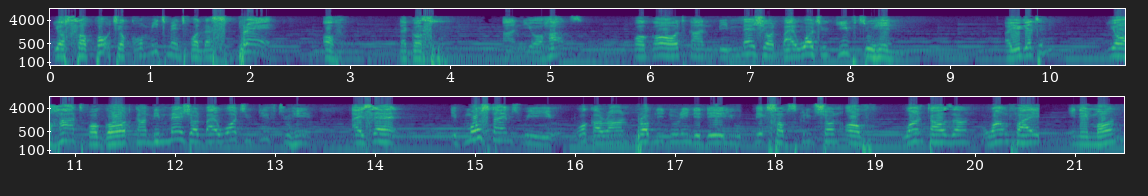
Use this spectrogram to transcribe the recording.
Your support, your commitment for the spread of the gospel. And your heart for God can be measured by what you give to Him. Are you getting me? Your heart for God can be measured by what you give to Him. I said, if most times we walk around, probably during the day, you make subscription of 1,000, 1,5 in a month.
